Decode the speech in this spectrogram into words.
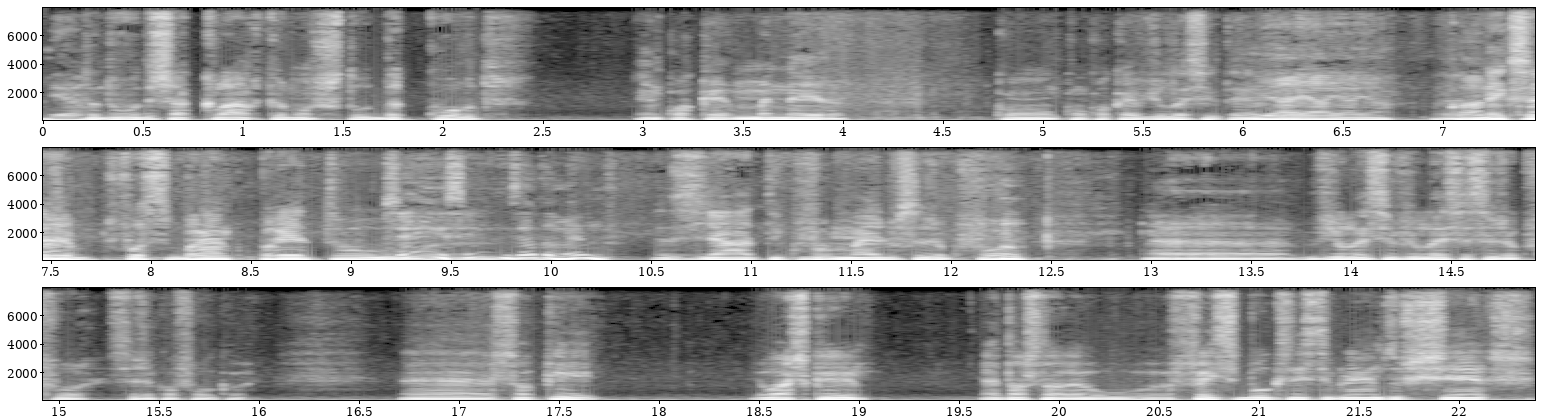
Yeah. Portanto, vou deixar claro que eu não estou de acordo em qualquer maneira com, com qualquer violência que tenha a ver. Yeah, yeah, yeah, yeah. Ah, Claro, Nem que claro. seja fosse branco, preto, Sim, sim, exatamente. asiático, vermelho, seja o que for. Uh, violência, violência, seja o que for, seja qual for a cor. Uh, só que eu acho que é tal história. O Facebook, Instagrams, os shares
